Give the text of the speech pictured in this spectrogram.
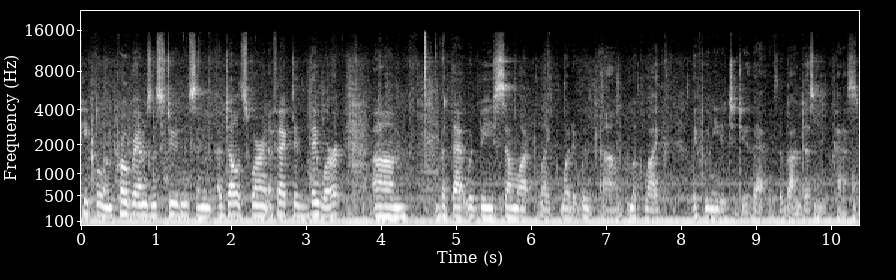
people and programs and students and adults weren't affected. They were. Um, But that would be somewhat like what it would um, look like if we needed to do that, if the bond doesn't pass.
